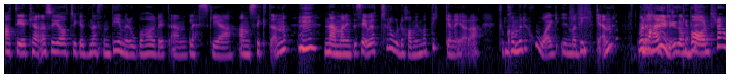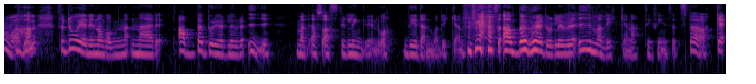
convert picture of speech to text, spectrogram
att det kan, alltså jag tycker att nästan det är mer obehagligt än läskiga ansikten. Mm. När man inte ser. Och jag tror det har med Madicken att göra. För kommer du ihåg i Madicken? Och det här är liksom barntrauma. Typ. För då är det någon gång när Abbe börjar lura i, alltså Astrid Lindgren då, det är den Madicken. Så Abbe börjar då lura i Madicken att det finns ett spöke.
